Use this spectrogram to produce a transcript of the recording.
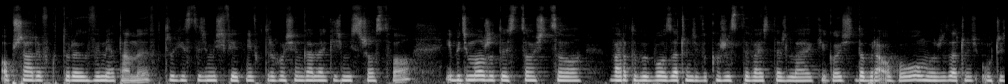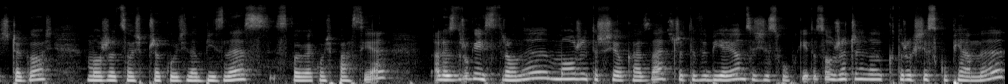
obszary, w których wymiatamy, w których jesteśmy świetni, w których osiągamy jakieś mistrzostwo i być może to jest coś, co warto by było zacząć wykorzystywać też dla jakiegoś dobra ogółu, może zacząć uczyć czegoś, może coś przekuć na biznes, swoją jakąś pasję ale z drugiej strony może też się okazać, że te wybijające się słupki to są rzeczy, na których się skupiamy,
